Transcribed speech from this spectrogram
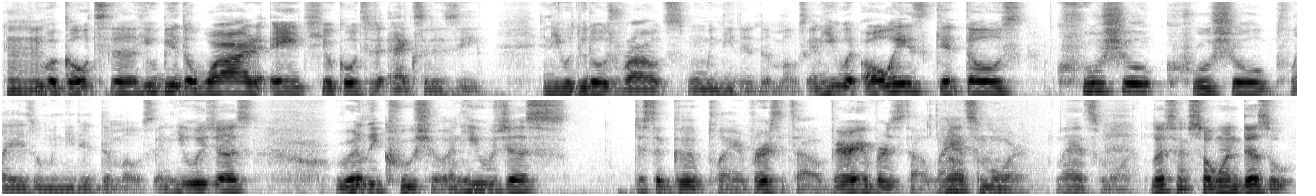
He Mhm. would go to the, he would be the Y, the H. He would go to the X or the Z, and he would do those routes when we needed it the most. And he would always get those crucial, crucial plays when we needed the most. And he was just really crucial. And he was just just a good player, versatile, very versatile. Lance Moore, Lance Moore. Listen, so when Dizzle,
